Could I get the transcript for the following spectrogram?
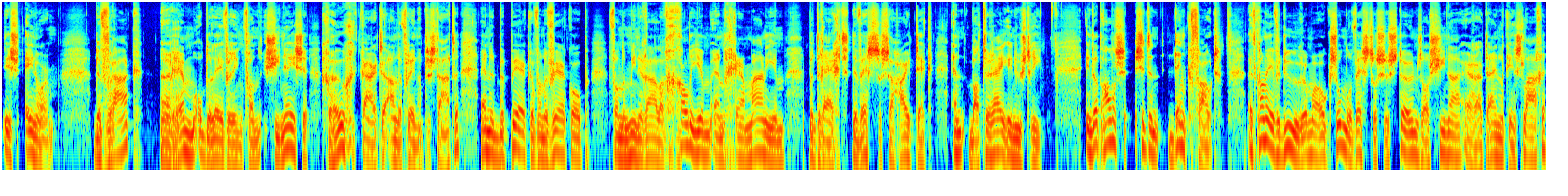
is enorm. De wraak een rem op de levering van Chinese geheugenkaarten aan de Verenigde Staten en het beperken van de verkoop van de mineralen gallium en germanium bedreigt de westerse high-tech en batterijindustrie. In dat alles zit een denkfout. Het kan even duren, maar ook zonder westerse steun zal China er uiteindelijk in slagen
